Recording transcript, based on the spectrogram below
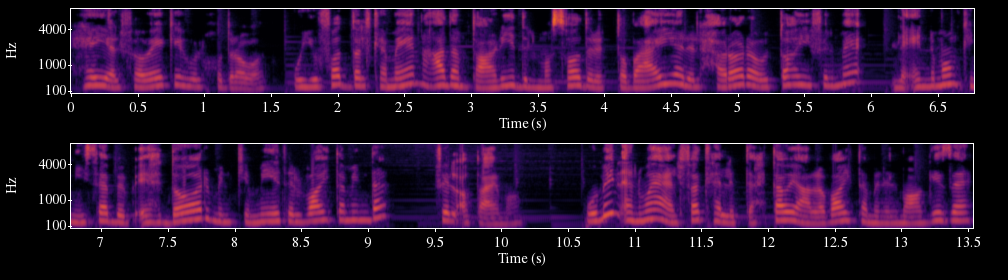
هي الفواكه والخضروات. ويفضل كمان عدم تعريض المصادر الطبيعية للحرارة والطهي في الماء لأن ممكن يسبب إهدار من كمية الفيتامين ده في الأطعمة. ومن أنواع الفاكهة اللي بتحتوي على فيتامين المعجزة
